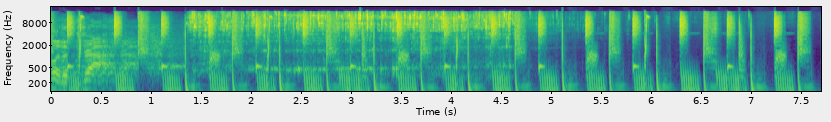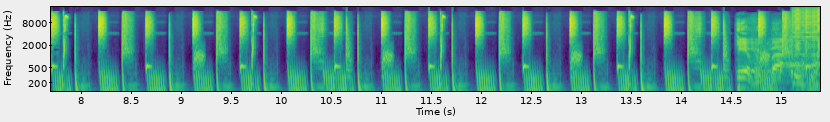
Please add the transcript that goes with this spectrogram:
For the drop. Everybody,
